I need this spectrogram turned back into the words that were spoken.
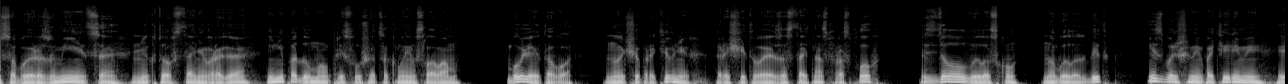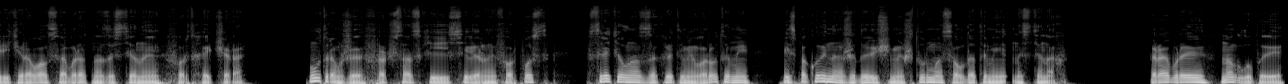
собой разумеется, никто в стане врага и не подумал прислушаться к моим словам. Более того, ночью противник, рассчитывая застать нас врасплох, сделал вылазку, но был отбит и с большими потерями ретировался обратно за стены Форт Хэтчера. Утром же фрадштадтский северный форпост встретил нас с закрытыми воротами и спокойно ожидающими штурма солдатами на стенах. «Храбрые, но глупые»,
